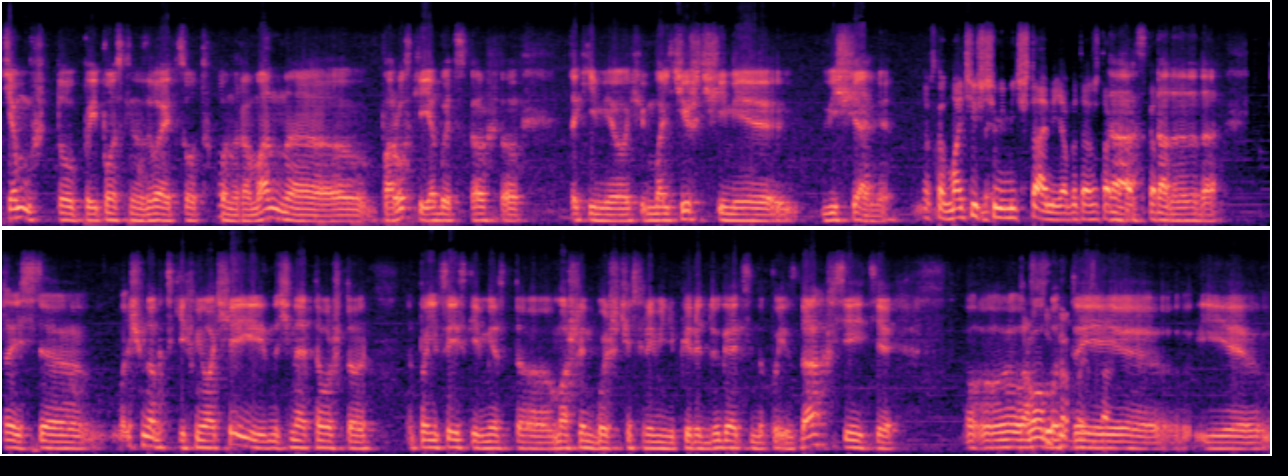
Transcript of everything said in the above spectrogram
тем, что по-японски называется вот роман. Э, по-русски я бы это сказал, что такими очень мальчишечьими вещами. Я бы сказал, мальчишечьими да. мечтами, я бы даже так, да, так сказал. Да, да, да, да. То есть э, очень много таких мелочей, начиная от того, что полицейские вместо машин большую часть времени передвигаются на поездах, все эти э, роботы и, и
